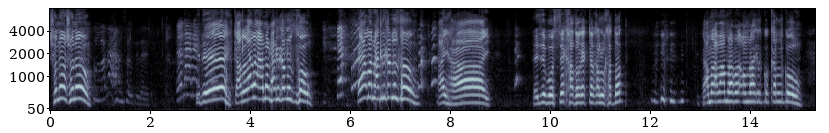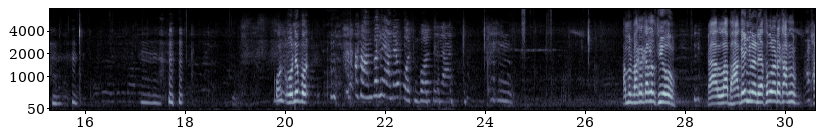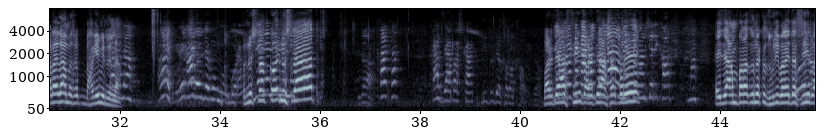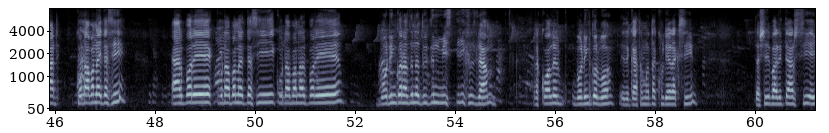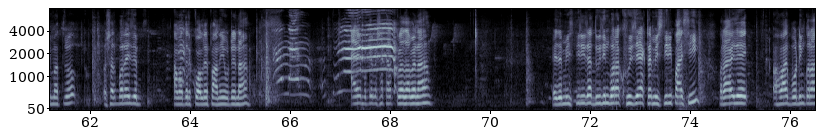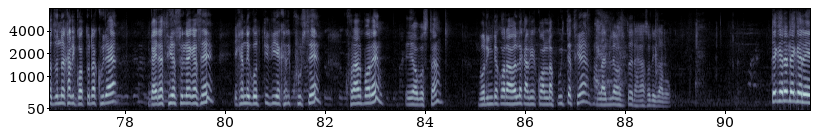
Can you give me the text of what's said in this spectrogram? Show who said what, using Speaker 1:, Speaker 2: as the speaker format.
Speaker 1: শোনো শোনো। রে কালো লাগবে আমার ভাগের কালো থৌ এ আমার ভাগের কালো থৌ হাই হাই। এই যে বসছে খাতক একটা কালো খাতক আমরা আমরা আমরা কালো কো কোনে আমার ভাগের কালো থিও। আল্লাহ ভাগে মিলে না। এত বড় একটা কালো ফাটাইলাম ভাগে মিলে না নুসরাত কই, নুসরাত? বাড়িতে আসছি, বাড়িতে আসার পরে এই যে আম পাড়ার জন্য একটা ঝুড়ি বানাইতেছি লাঠি কোটা বানাইতেছি। এরপরে কোটা বানাইতেছি, কোটা বানার পরে বোর্ডিং করার জন্য দুই দিন মিস্ত্রি খুঁজলাম। একটা কলের বোর্ডিং করব। এই যে গাথা মাথা খুলিয়ে রাখছি। তা সেই বাড়িতে আসছি এইমাত্র। আসার পরে এই যে আমাদের কলের পানি ওঠে না। এই মুখের বাসা খারাপ করা যাবে না। এই যে মিস্ত্রিরা দুই দিন ভরা খুঁজে একটা মিস্ত্রি পাইছি। ওরা এই যে হাওয়ায় বোর্ডিং করার জন্য খালি গর্তটা খুঁড়ে গাড়িটা থুয়ে চলে গেছে। এখানে গর্তি দিয়ে খালি খুঁড়ছে। খোঁড়ার পরে এই অবস্থা। বোরিংটা করা হলে কালকে কলটা পুঁততে থুয়ে আল্লাহ দিলে ঢাকা চলে যাব। টেকে রে টেকে রে।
